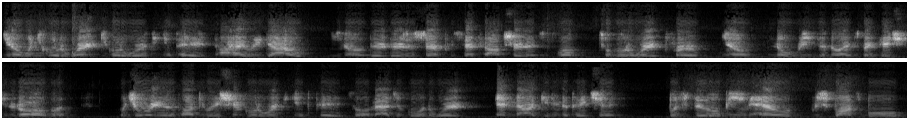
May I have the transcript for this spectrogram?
you know when you go to work, you go to work to get paid. I highly doubt you know there there's a certain percentile I'm sure that just love to go to work for you know no reason, no expectation at all. But majority of the population go to work to get paid. So imagine going to work and not getting a paycheck, but still being held responsible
